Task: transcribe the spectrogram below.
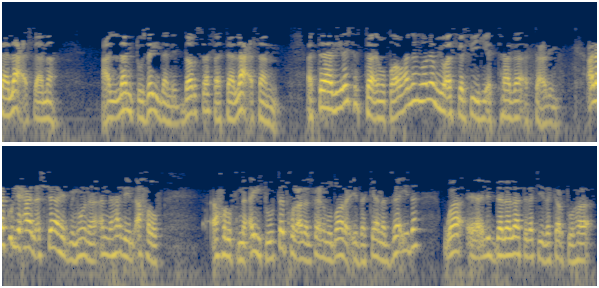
تلعثم. علمت زيدا الدرس فتلعثم. التاء هذه ليست تاء مطاوعة لأنه لم يؤثر فيه هذا التعليم. على كل حال الشاهد من هنا أن هذه الأحرف أحرف نأيت تدخل على الفعل المضارع إذا كانت زائدة. وللدلالات التي ذكرتها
